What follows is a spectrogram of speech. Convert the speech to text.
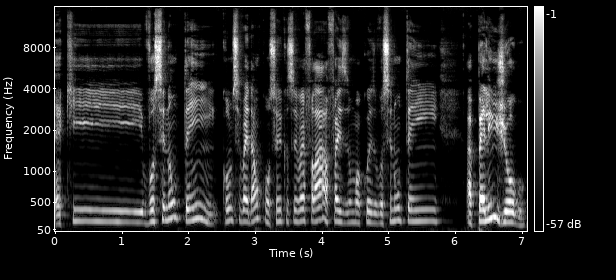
é que você não tem, quando você vai dar um conselho, que você vai falar, ah, faz uma coisa, você não tem a pele em jogo.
